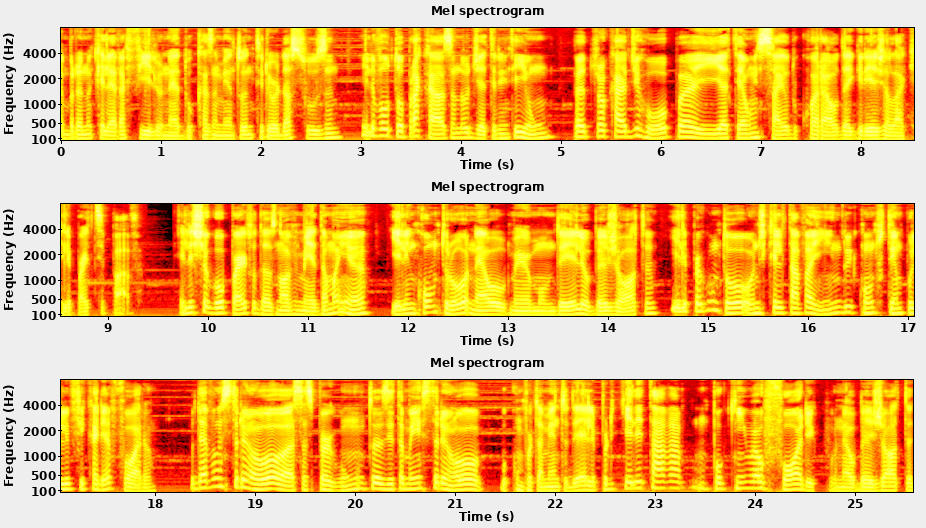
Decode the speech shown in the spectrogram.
lembrando que ele era filho né, do casamento anterior da Susan. Ele voltou para casa no dia 31 para trocar de roupa e ir até um ensaio do coral da igreja lá que ele participava. Ele chegou perto das nove e meia da manhã e ele encontrou, né, o meu irmão dele, o BJ, e ele perguntou onde que ele estava indo e quanto tempo ele ficaria fora. O Devon estranhou essas perguntas e também estranhou o comportamento dele porque ele estava um pouquinho eufórico, né, o BJ.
